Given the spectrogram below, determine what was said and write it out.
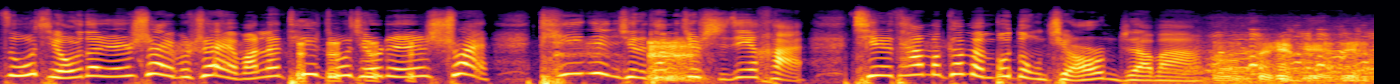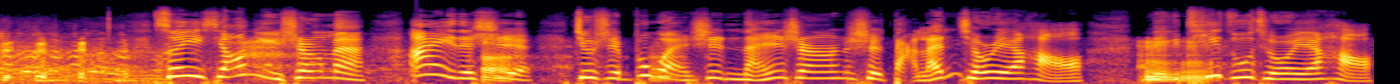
足球的人帅不帅。完了，踢足球的人帅，踢进去了，他们就使劲喊。其实他们根本不懂球，你知道吧？嗯，对对对对对，所以小女生们爱的是啊，就是不管是男生是打篮球也好，那个踢足球也好，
